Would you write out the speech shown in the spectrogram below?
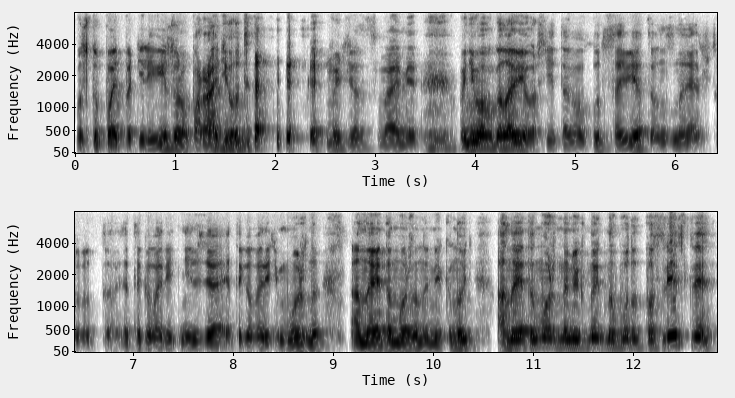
выступает по телевизору, по радио, да, как мы сейчас с вами. У него в голове уж есть такой худ совет, он знает, что вот это говорить нельзя, это говорить можно, а на это можно намекнуть, а на это можно намекнуть, но будут последствия,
